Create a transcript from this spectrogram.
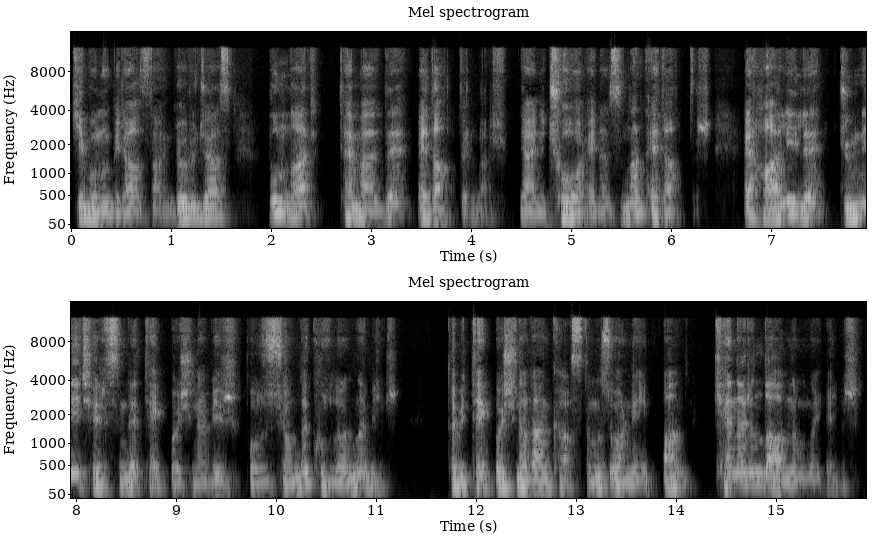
ki bunu birazdan göreceğiz. Bunlar temelde edattırlar. Yani çoğu en azından edattır. E haliyle cümle içerisinde tek başına bir pozisyonda kullanılabilir. Tabii tek başınadan kastımız örneğin an kenarında anlamına gelir.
